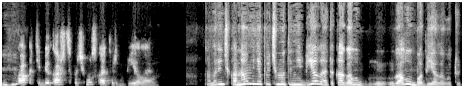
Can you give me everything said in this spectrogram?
Угу. Как тебе кажется, почему скатерть белая? А Мариночка, она у меня почему-то не белая, а такая голуб... голубо-белая. Вот тут,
